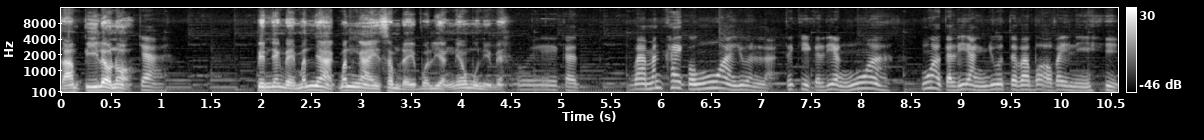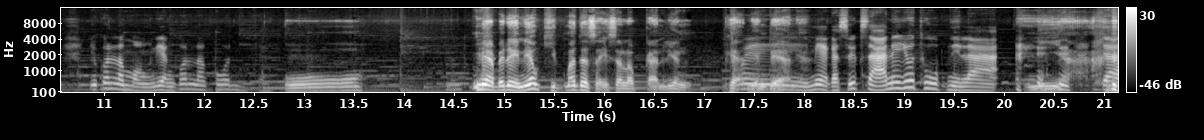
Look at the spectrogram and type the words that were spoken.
สามปีแล้วเนาะจ้ะเป็นยังไงมันยากมันง่ายสำใดบ่เลี้ยงแนวหมู่นี่แม่โอ้ยก็ว่ามันไข่ก็งัวอยู่นั่นล่ะแตะกี้ก็เลี้ยงงัวงัวก็เลี้ยงอยู่แต่ว่าบ่เอาไว้นี่อยู่คนละหม่องเลี้ยงคนละคนจ้ะโอ้แม่ไปได้แนวคิดมาแต่ใส่สำหรับการเลี้ยง แพะเลี้ยงแบะเนี่ยโอ้ยแม่ก็ศึกษาใน YouTube นี่ล่ะนี่อะจ้ะ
